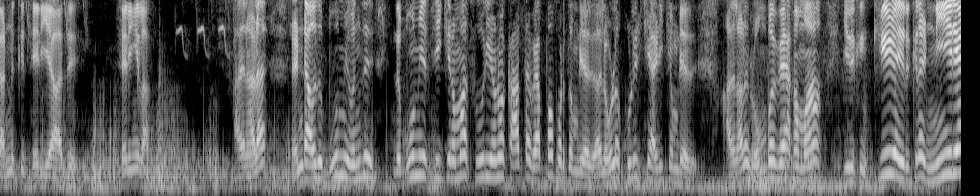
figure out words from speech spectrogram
கண்ணுக்கு தெரியாது. சரிங்களா? அதனால் ரெண்டாவது பூமி வந்து இந்த பூமியை சீக்கிரமாக சூரியனோ காற்றை வெப்பப்படுத்த முடியாது. அதில் உள்ள குளிர்ச்சி அழிக்க முடியாது. அதனால் ரொம்ப வேகமாக இதுக்கு கீழே இருக்கிற நீரே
